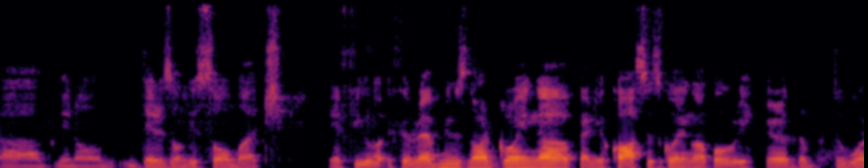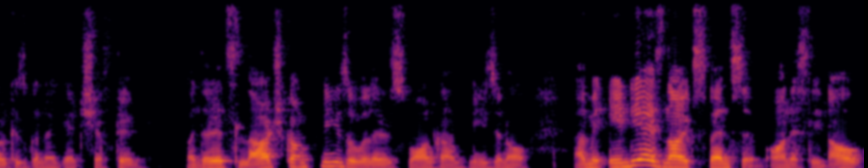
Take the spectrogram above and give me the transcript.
Uh, you know there's only so much. If you if your revenue is not going up and your cost is going up over here the, the work is going to get shifted. Whether it's large companies or whether it's small companies you know i mean india is now expensive honestly. Now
